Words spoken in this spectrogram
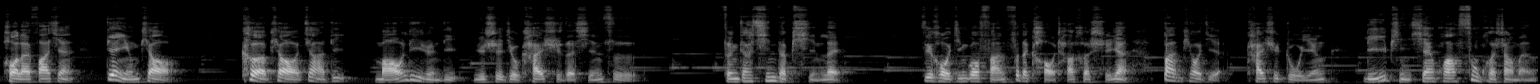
后来发现电影票客票价低，毛利润低，于是就开始的寻思增加新的品类。最后经过反复的考察和实验，半票姐开始主营礼品鲜花送货上门，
